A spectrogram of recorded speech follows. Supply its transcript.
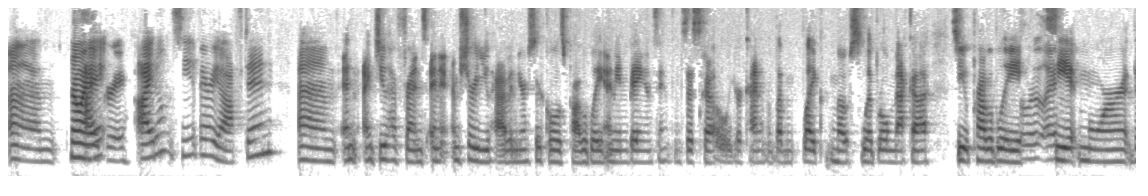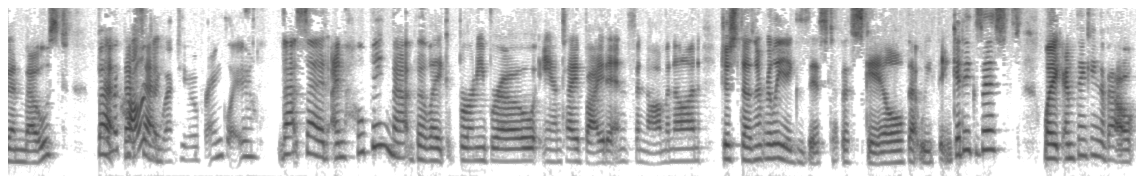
um, No, I, I- agree. I don't see it very often. Um, and I do have friends, and I'm sure you have in your circles probably. I mean, being in San Francisco, you're kind of the like most liberal mecca. so you probably Absolutely. see it more than most. But and the that college I said, went to, frankly. that said, I'm hoping that the like Bernie bro anti Biden phenomenon just doesn't really exist at the scale that we think it exists. Like, I'm thinking about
